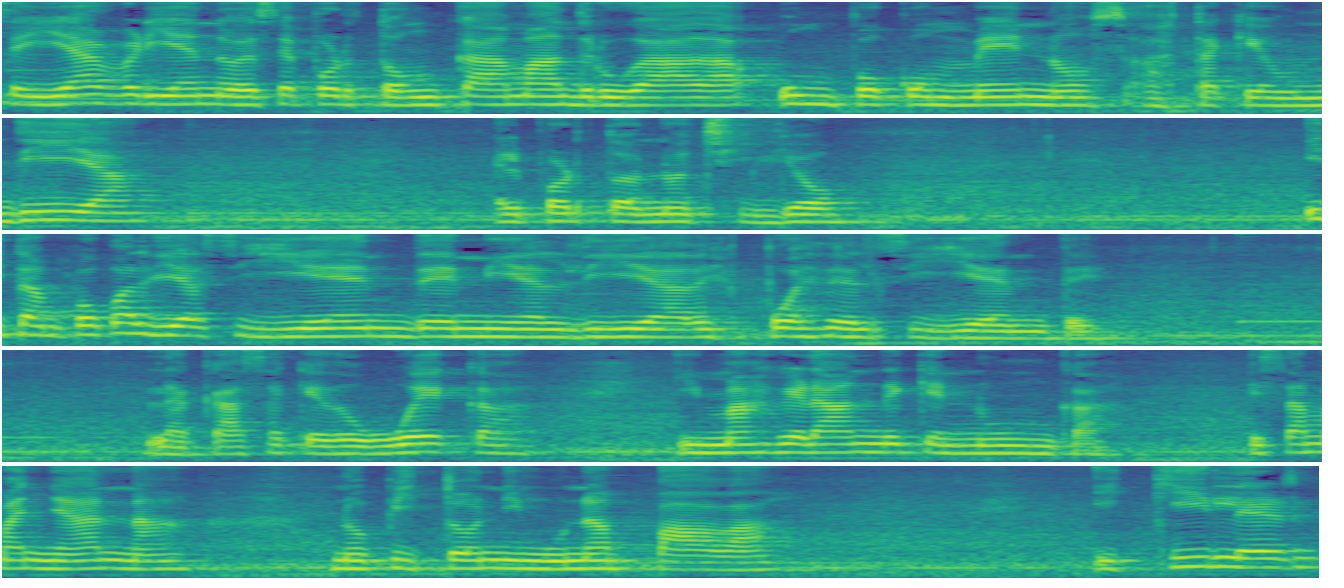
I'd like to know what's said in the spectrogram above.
seguía abriendo ese portón cada madrugada un poco menos hasta que un día el portón no chilló. Y tampoco al día siguiente ni el día después del siguiente. La casa quedó hueca y más grande que nunca. Esa mañana no pitó ninguna pava y Killer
